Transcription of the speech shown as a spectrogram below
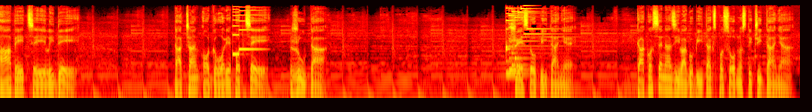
A, B, C ili D? Tačan odgovor je pod C. Žuta. Šesto pitanje. Kako se naziva gubitak sposobnosti čitanja?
